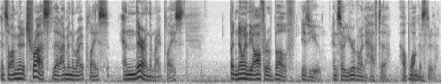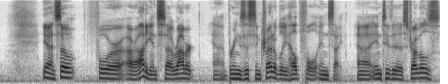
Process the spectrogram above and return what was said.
and so I'm going to trust that I'm in the right place and they're in the right place but knowing the author of both is you, and so you're going to have to help walk us through them. Yeah, and so for our audience, uh, Robert uh, brings this incredibly helpful insight. Uh, into the struggles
